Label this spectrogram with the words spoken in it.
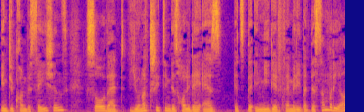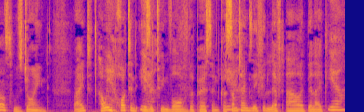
into conversations so that you're not treating this holiday as it's the immediate family, but there's somebody else who's joined, right? How Yeah. important is Yeah. it to involve the person? Because Yeah. sometimes they feel left out. They're like, Yeah,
